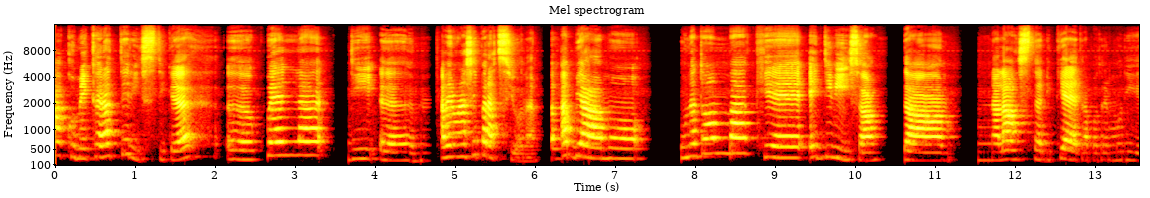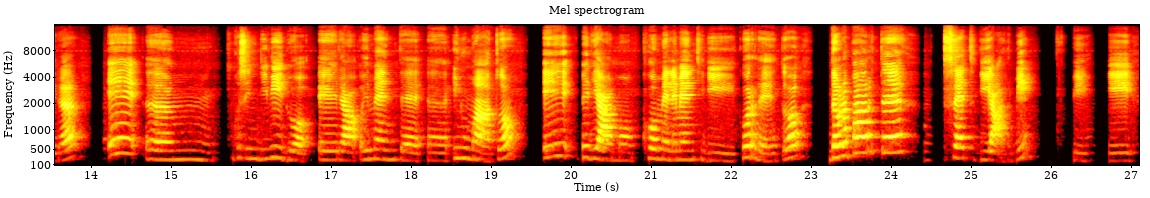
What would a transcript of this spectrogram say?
ha come caratteristiche eh, quella di eh, avere una separazione. Abbiamo una tomba che è divisa da una lastra di pietra, potremmo dire, e um, questo individuo era ovviamente eh, inumato e vediamo come elementi di corredo da una parte set di armi, quindi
